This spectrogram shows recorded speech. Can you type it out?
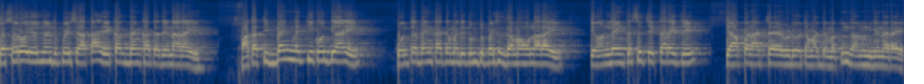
त्या सर्व योजनांचे पैसे आता एकाच बँक खात्यात येणार आहे. आता ती बँक नक्की कोणती आहे? कोणत्या बँक खात्यामध्ये तुमचे पैसे जमा होणार आहे? ते ऑनलाईन कसे चेक करायचे? ते आपण आजच्या या व्हिडिओच्या माध्यमातून जाणून घेणार आहे.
